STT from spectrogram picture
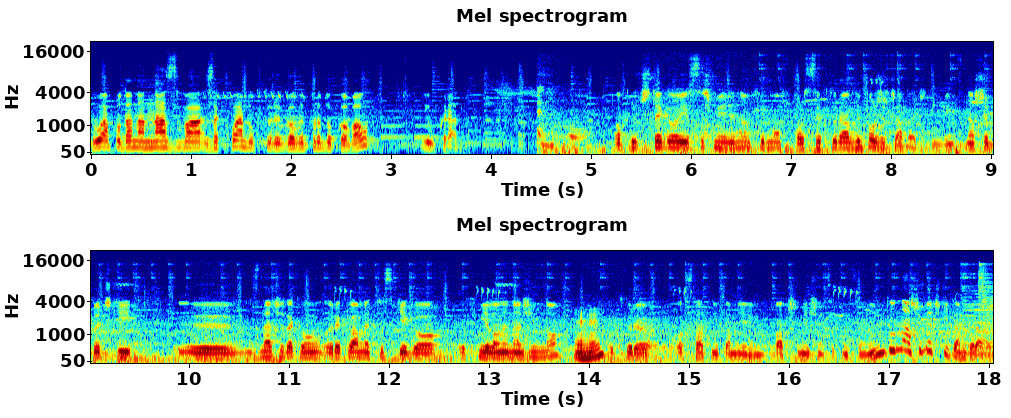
była podana nazwa zakładu, który go wyprodukował i ukradł. Oprócz tego jesteśmy jedyną firmą w Polsce, która wypożycza beczki, więc nasze beczki, yy, znacie taką reklamę Tyskiego chmielone na zimno, które ostatnio tam, nie wiem, 2-3 miesiące funkcjonują, no to nasze beczki tam grają.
